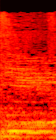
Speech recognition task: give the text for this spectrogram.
you.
